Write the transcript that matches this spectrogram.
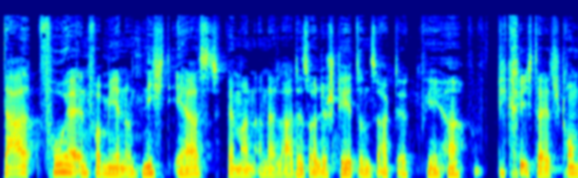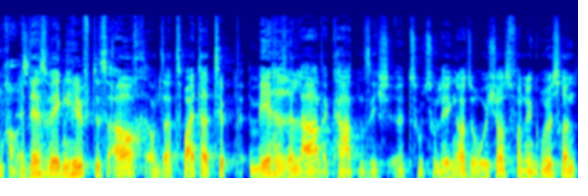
da vorher informieren und nicht erst, wenn man an der Ladesäule steht und sagt irgendwie, ha, wie kriege ich da jetzt Strom raus? Deswegen hilft es auch, unser zweiter Tipp, mehrere Ladekarten sich äh, zuzulegen, also ruhig aus von den größeren,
